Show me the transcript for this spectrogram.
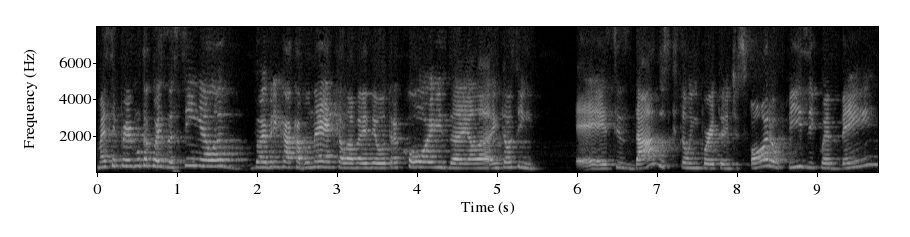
Mas você pergunta coisas assim, ela vai brincar com a boneca, ela vai ver outra coisa, ela. Então, assim, é, esses dados que são importantes fora o físico é bem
